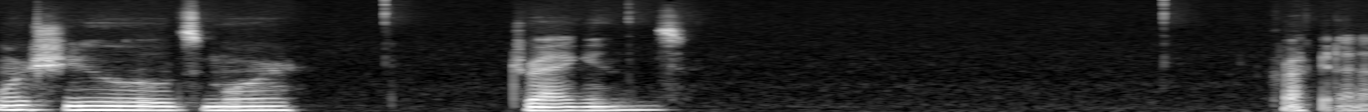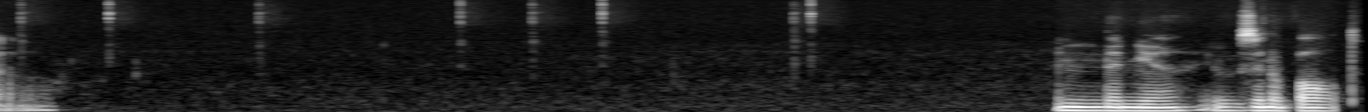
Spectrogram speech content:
More shields, more dragons. Crocodile. And then, yeah, it was in a vault.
